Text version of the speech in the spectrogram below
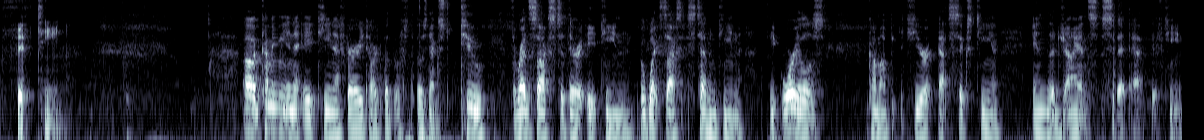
15. Uh, coming in at 18 after I already talked about those, those next two, the Red Sox sit there at 18, the White Sox at 17, the Orioles come up here at 16, and the Giants sit at 15.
